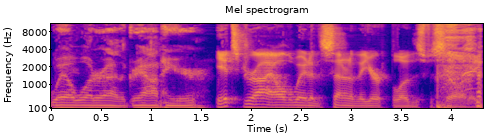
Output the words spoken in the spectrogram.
well water out of the ground here. It's dry all the way to the center of the earth below this facility.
